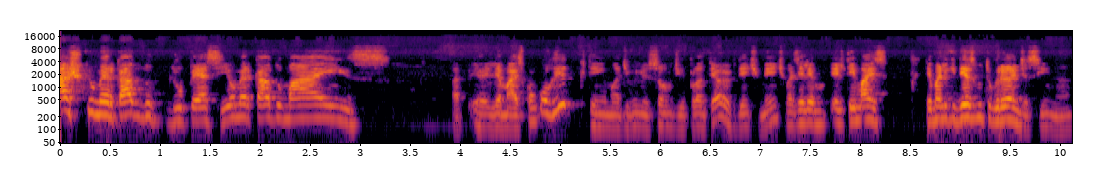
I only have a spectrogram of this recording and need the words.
acho que o mercado do, do PSI é o mercado mais. Ele é mais concorrido, que tem uma diminuição de plantel, evidentemente, mas ele, é, ele tem mais tem uma liquidez muito grande, assim, né?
